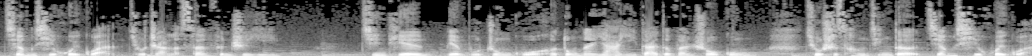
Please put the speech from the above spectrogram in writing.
江西会馆就占了三分之一。今天遍布中国和东南亚一带的万寿宫，就是曾经的江西会馆。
